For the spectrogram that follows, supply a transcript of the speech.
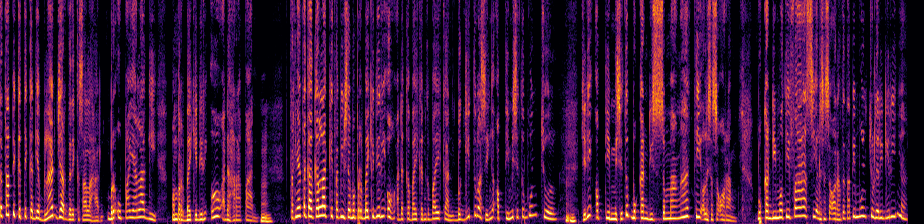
Tetapi ketika dia belajar dari kesalahan, berupaya lagi memperbaiki diri, oh ada harapan. Hmm. Ternyata gagal lagi tapi bisa memperbaiki diri. Oh, ada kebaikan-kebaikan. Begitulah sehingga optimis itu muncul. Hmm. Jadi optimis itu bukan disemangati oleh seseorang, bukan dimotivasi oleh seseorang, tetapi muncul dari dirinya.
